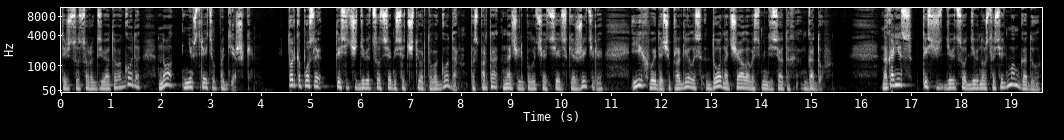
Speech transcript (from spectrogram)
1949 года, но не встретил поддержки. Только после 1974 года паспорта начали получать сельские жители, и их выдача продлилась до начала 80-х годов. Наконец, в 1997 году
